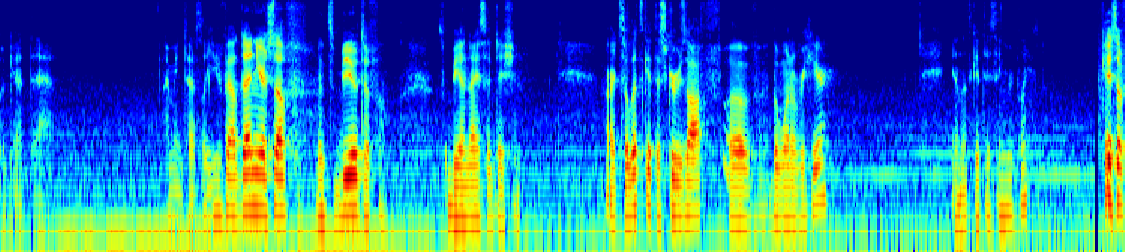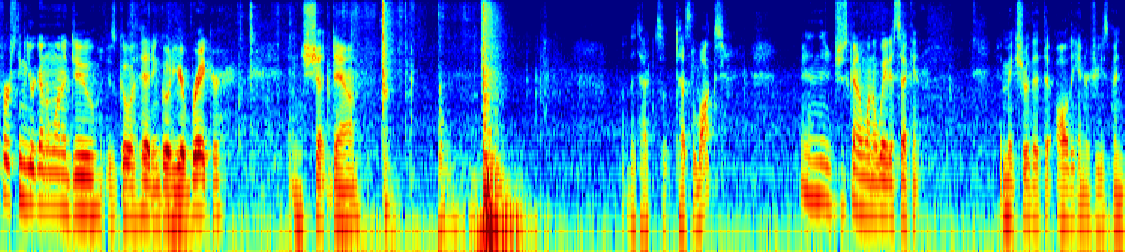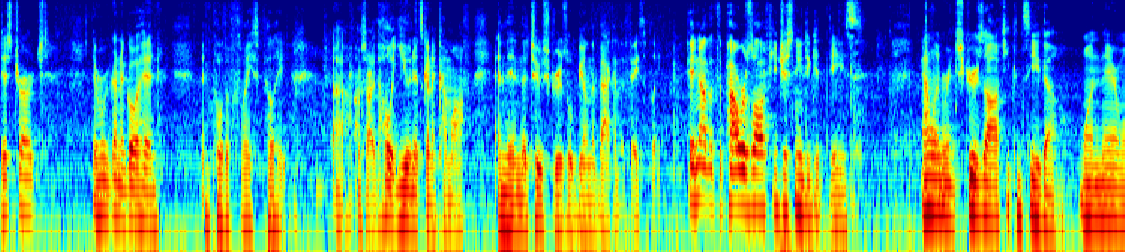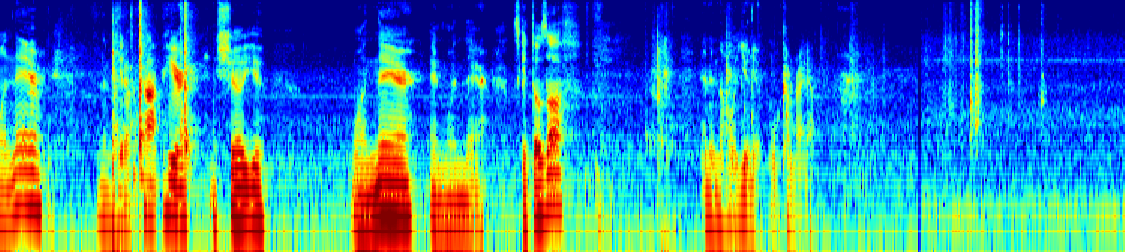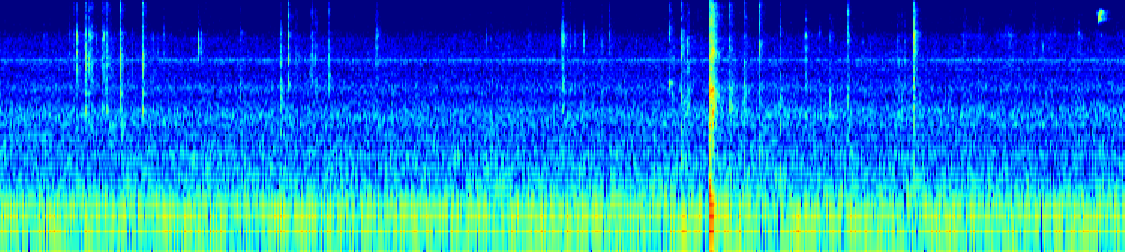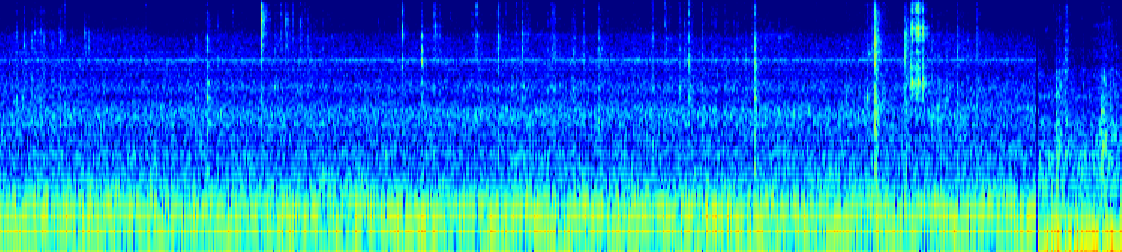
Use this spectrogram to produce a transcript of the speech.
Look at that. I mean, Tesla, you've outdone yourself. It's beautiful. This will be a nice addition. All right, so let's get the screws off of the one over here. And let's get this thing replaced. Okay, so first thing you're gonna wanna do is go ahead and go to your breaker and shut down the Tesla box. And you're just gonna wanna wait a second and make sure that the, all the energy has been discharged. Then we're gonna go ahead and pull the face plate. Uh, I'm sorry, the whole unit's gonna come off and then the two screws will be on the back of the face plate. Okay, now that the power's off, you just need to get these Allen wrench screws off. You can see you got one there, one there. And let me get up top here and show you one there and one there. Let's get those off and then the whole unit will come right out.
